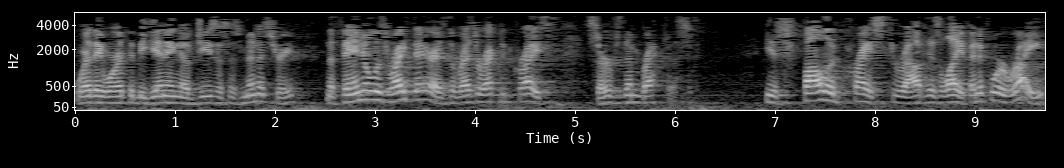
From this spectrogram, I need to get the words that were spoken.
where they were at the beginning of Jesus' ministry. Nathanael is right there as the resurrected Christ serves them breakfast. He has followed Christ throughout his life. And if we're right,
